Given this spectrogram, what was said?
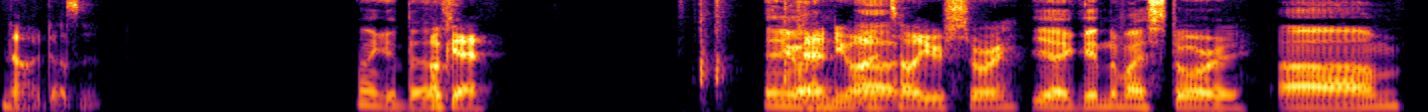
No, it doesn't. I think it does. Okay. Anyway, Ben, you want to uh, tell your story? Yeah, get into my story. Um,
